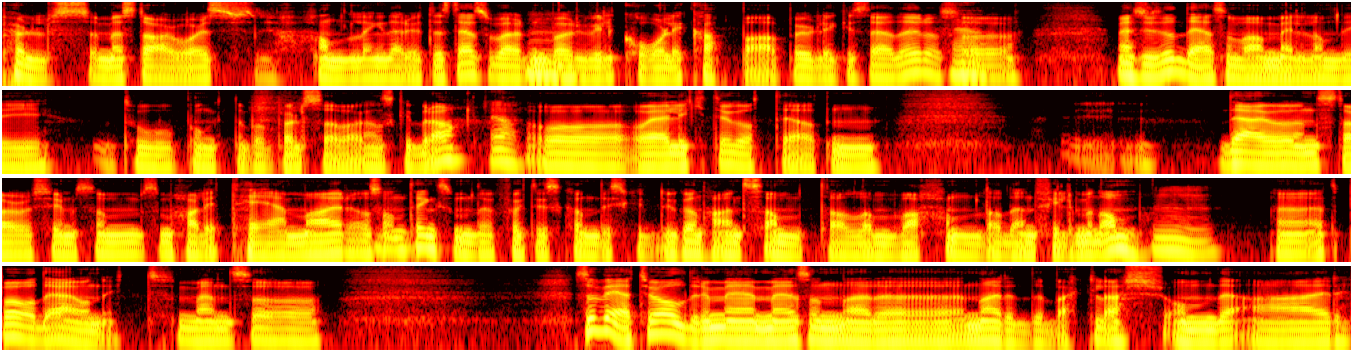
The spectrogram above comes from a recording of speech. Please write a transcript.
pølse med Star Wars-handling der ute et sted, så bare den vil bare vilkårlig kappa på ulike steder. Og så, ja. Men jeg syns jo det som var mellom de to punktene på pølsa, var ganske bra. Ja. Og, og, jeg likte jo godt det at den det er jo en Star Wars-film som, som, har litt temaer og sånne ting, som du faktisk kan diskutere Du kan ha en samtale om hva handla den filmen om Mm. uh, etterpå, og det er jo nytt. Men så så vet du jo aldri med, med sånn uh, nerde-backlash om det er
